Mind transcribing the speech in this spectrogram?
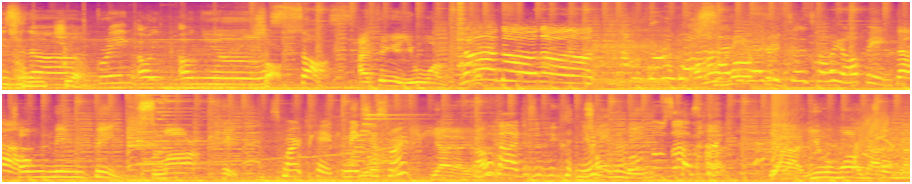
Is the green o- onion sauce？ I think you won. no no no no，我们来这边是吃葱油饼的。聪明病，smart cake， Smart cake makes you smart. 呀呀呀，啊，就是那个You need that. lose up。呀，you want 聪明，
